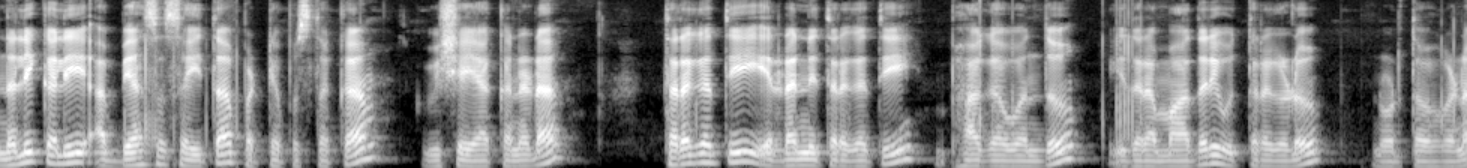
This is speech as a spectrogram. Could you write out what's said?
ನಲಿಕಲಿ ಅಭ್ಯಾಸ ಸಹಿತ ಪಠ್ಯಪುಸ್ತಕ, ವಿಷಯ ಕನ್ನಡ, ತರಗತಿ ಎರಡನೇ ತರಗತಿ, ಭಾಗ ಒಂದು, ಇದರ ಮಾದರಿ ಉತ್ತರಗಳು ನೋಡ್ತಾ ಹೋಗೋಣ.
